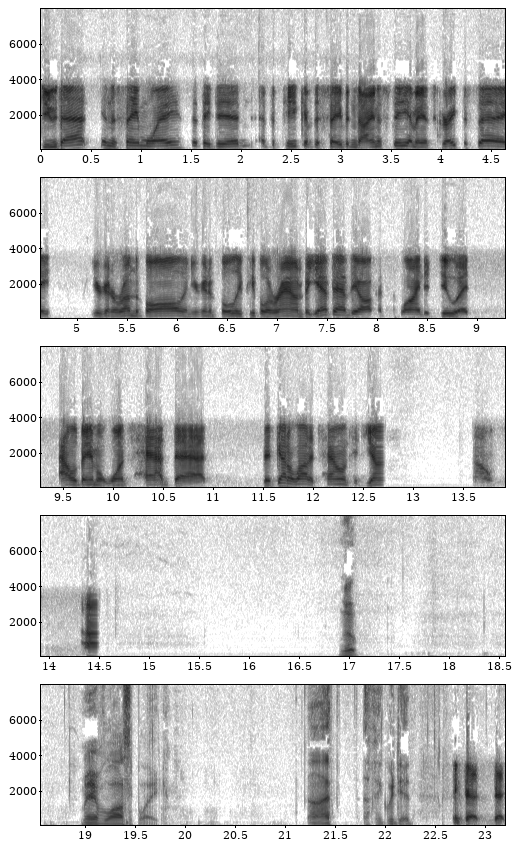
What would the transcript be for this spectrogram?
do that in the same way that they did at the peak of the Saban dynasty. I mean, it's great to say you're going to run the ball and you're going to bully people around, but you have to have the offensive line to do it. Alabama once had that. They've got a lot of talented young. Now. Uh, Nope. May have lost Blake. Uh, I, I think we did. I think that that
